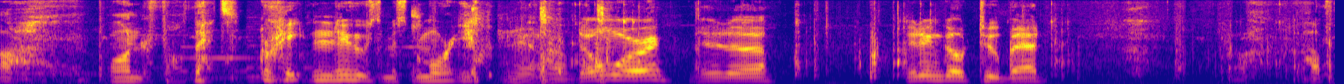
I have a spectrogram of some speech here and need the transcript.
Oh, wonderful. That's great news, Mr. Morgan. Yeah, now, don't worry. It, uh, it didn't go too bad. I'll have to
